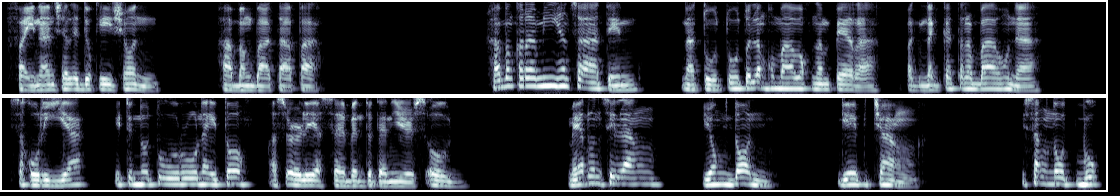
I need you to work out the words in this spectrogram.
Financial education habang bata pa. Habang karamihan sa atin natututo lang humawak ng pera pag nagkatrabaho na, sa Korea, itinuturo na ito as early as 7 to 10 years old. Meron silang Yongdon, Chang, isang notebook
